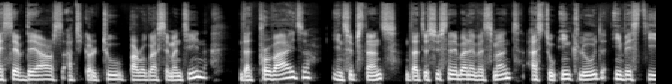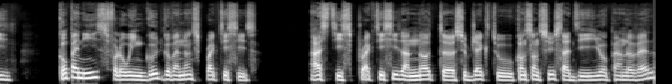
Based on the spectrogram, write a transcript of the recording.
SFDR's Article 2, paragraph 17, that provides, in substance, that a sustainable investment has to include investee companies following good governance practices. As these practices are not uh, subject to consensus at the European level,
